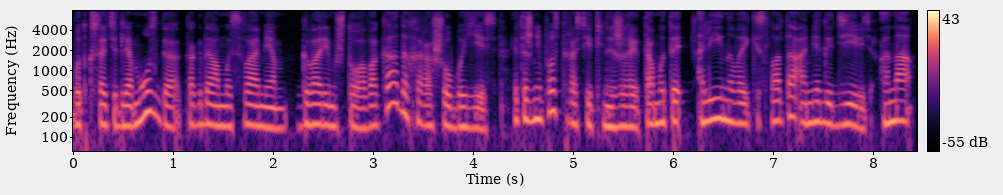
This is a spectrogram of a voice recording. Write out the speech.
Вот, кстати, для мозга, когда мы с вами говорим, что авокадо хорошо бы есть, это же не просто растительные жиры, там это алииновая кислота омега-9. Она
